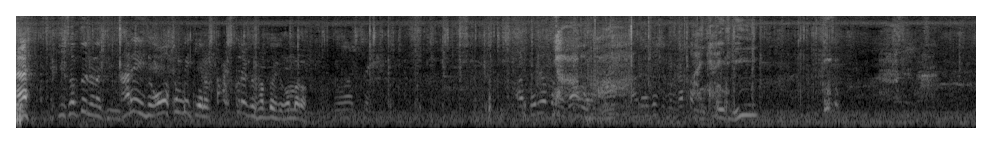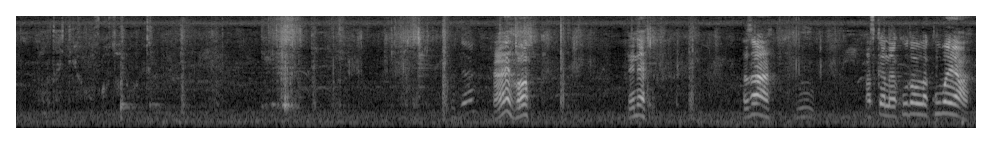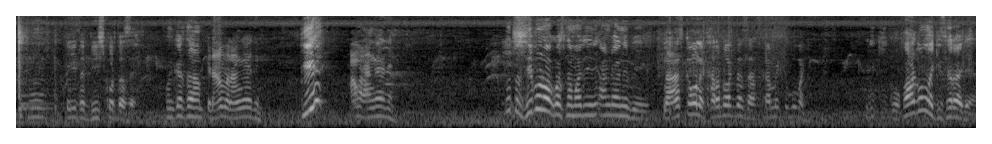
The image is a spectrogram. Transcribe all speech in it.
হ্যাঁ? কি শব্দ হলো নাকি? আরে এই যে অসম্ভব কি টাস করে একটা শব্দ হয়েছে গম্বারও হ্যাঁ হ। নে। আচ্ছা আজকে না কুদাল না কুবাইয়া। এই যে বিষ করতেছে। ফোন করতাম এটা আমার আঙ্গাই দিন। কি? আমার আঙ্গাই দিন। তুই তো জীবন অকস না মাটি আঙ্গায় নেবে। না আজকে অনেক খারাপ লাগতেছে আজকে আমি একটু কুবাই এটা কি কো পাগল নাকি স্যার আইডিয়া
